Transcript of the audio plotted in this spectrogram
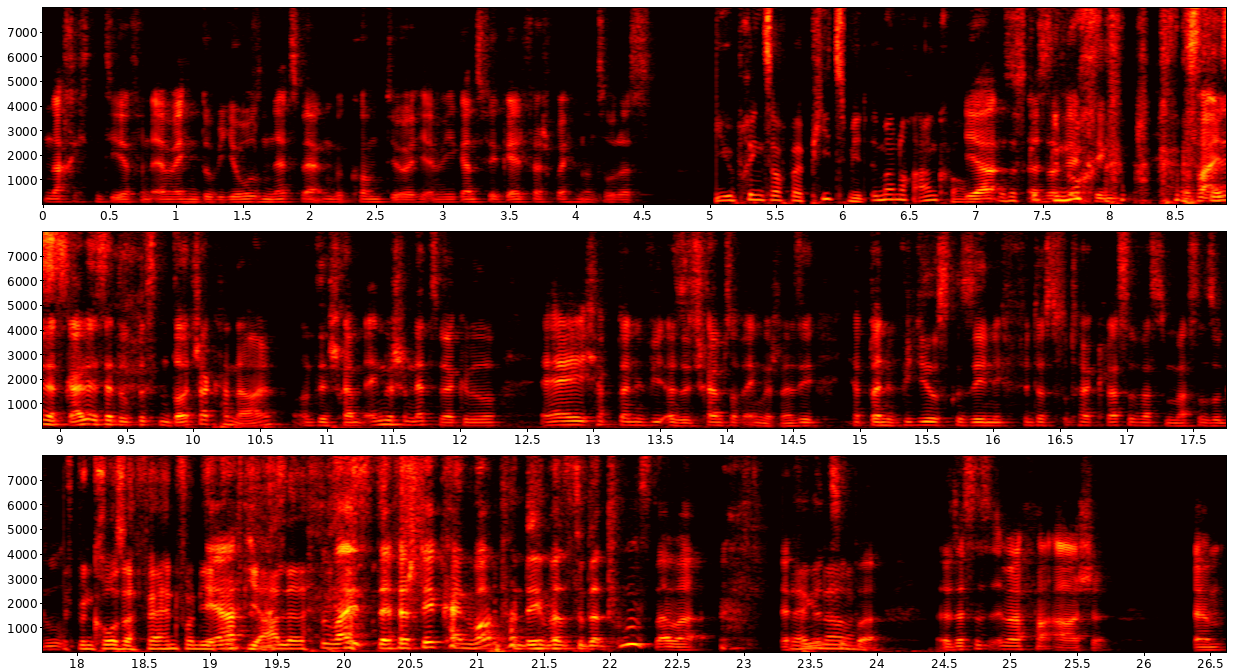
Nachrichten, die ihr von irgendwelchen dubiosen Netzwerken bekommt, die euch irgendwie ganz viel Geld versprechen und so. Das Die übrigens auch bei Pizmeet immer noch ankommen. ja, also es gibt also wir genug. kriegen- vor allem das Geile ist ja, du bist ein deutscher Kanal und die schreiben englische Netzwerke so, ey, ich habe deine Vi also die schreiben es auf Englisch, ne? Sie, ich habe deine Videos gesehen, ich finde das total klasse, was du machst und so du. Ich bin großer Fan von dir, guck die alle. du weißt, der versteht kein Wort von dem, was du da tust, aber er Ja, findet genau. super. Also das ist immer Verarsche. Ähm,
